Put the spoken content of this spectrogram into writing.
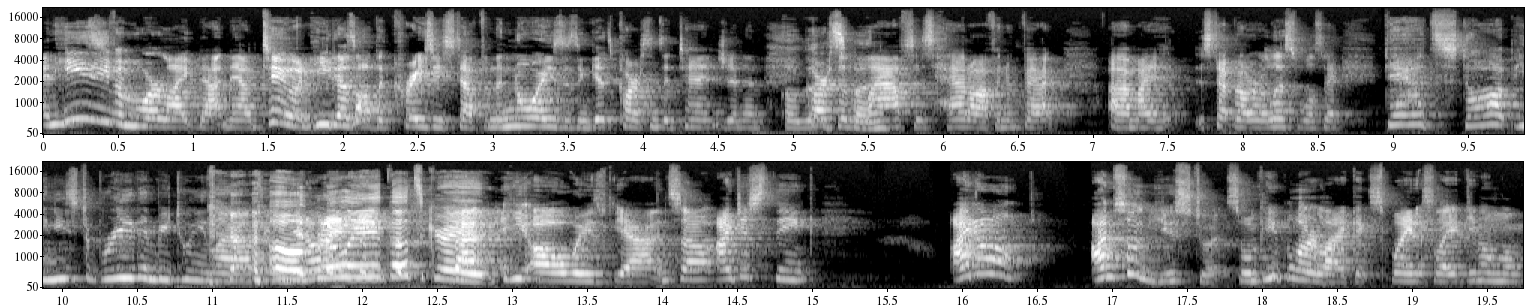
and he's even more like that now too and he does all the crazy stuff and the noises and gets carson's attention and oh, carson fun. laughs his head off and in fact uh, my stepdaughter alyssa will say dad stop he needs to breathe in between laughing Oh, you know what I really? mean? That's great. But he always, yeah. And so I just think, I don't, I'm so used to it. So when people are like, explain, it's like, even when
